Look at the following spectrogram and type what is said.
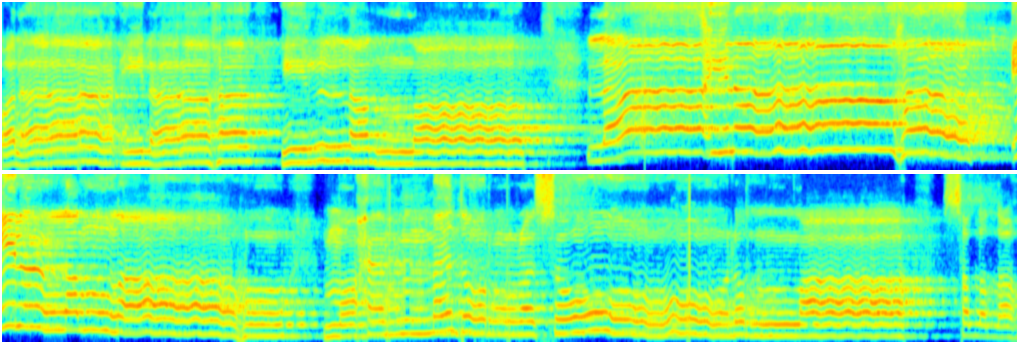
ولا إله إلا الله لا إله إلا الله محمد رسول الله صلى الله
